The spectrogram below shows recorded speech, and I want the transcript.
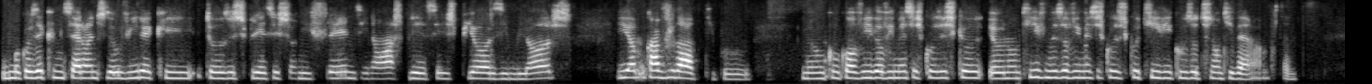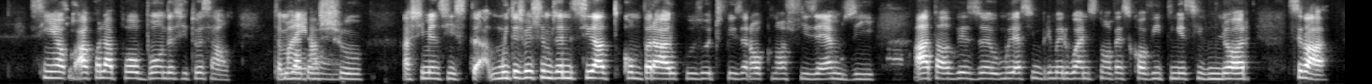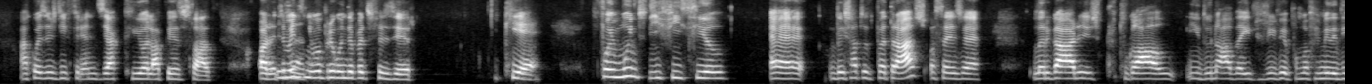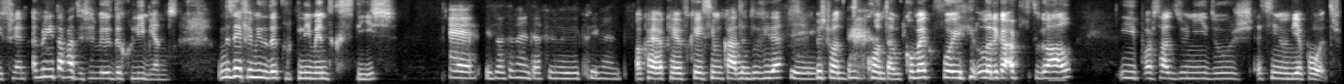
uma coisa que me disseram antes de eu vir é que todas as experiências são diferentes e não há experiências piores e melhores, e é um bocado verdade, tipo, mesmo com o Covid houve imensas coisas que eu, eu não tive, mas houve imensas coisas que eu tive e que os outros não tiveram, portanto, Sim, há, Sim. há que olhar para o bom da situação. Também Exatamente. acho, acho imenso isso. Tá- Muitas vezes temos a necessidade de comparar o que os outros fizeram ao que nós fizemos e, ah, talvez eh, o meu 11 primeiro ano, se não houvesse Covid, tinha sido melhor. Sei lá, há coisas diferentes e há que olhar para esse lado. Ora, também Exato. tinha uma pergunta para te fazer, que é, foi muito difícil eh, deixar tudo para trás? Ou seja, largares Portugal e do nada ir viver para uma família diferente. A Maria estava a dizer família de acolhimento, mas é família de acolhimento que se diz? é, exatamente, é a família de acolhimento. Ok, ok, eu fiquei assim um bocado na dúvida. Sim. Mas pronto, conta-me, como é que foi largar Portugal e ir para os Estados Unidos assim de um dia para o outro?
